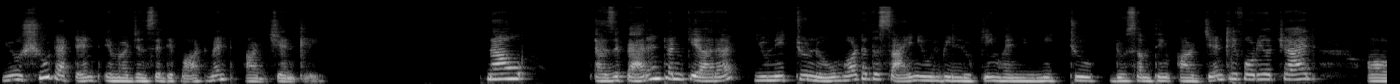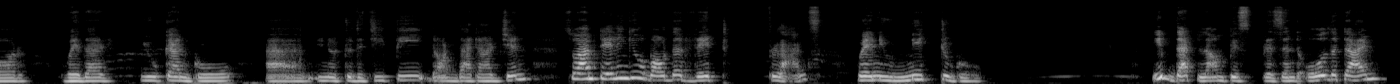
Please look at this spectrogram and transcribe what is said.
you should attend emergency department urgently. Now, as a parent and carer, you need to know what are the signs you will be looking when you need to do something urgently for your child or whether you can go um, you know to the GP, not that urgent. So I'm telling you about the red flags when you need to go. If that lump is present all the time,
